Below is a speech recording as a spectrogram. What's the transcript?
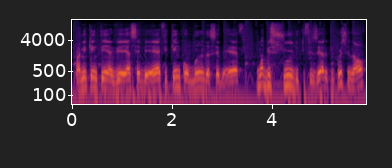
Para mim, quem tem a ver é a CBF, quem comanda a CBF. Um absurdo que fizeram, que por sinal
